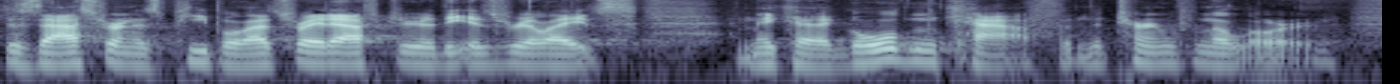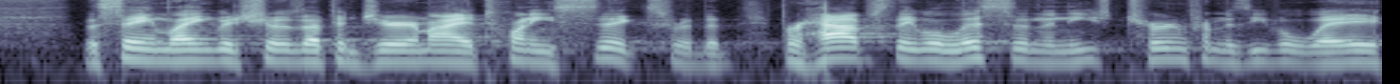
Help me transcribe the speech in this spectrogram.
disaster on his people. That's right after the Israelites make a golden calf and the turn from the Lord. The same language shows up in Jeremiah 26, where the, perhaps they will listen and each turn from his evil way,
